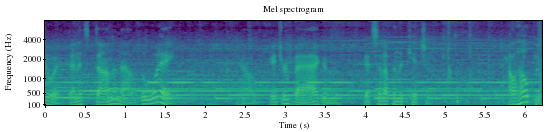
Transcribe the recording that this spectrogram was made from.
to it. Then it's done and out of the way. Now, get your bag and get set up in the kitchen. I'll help you.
